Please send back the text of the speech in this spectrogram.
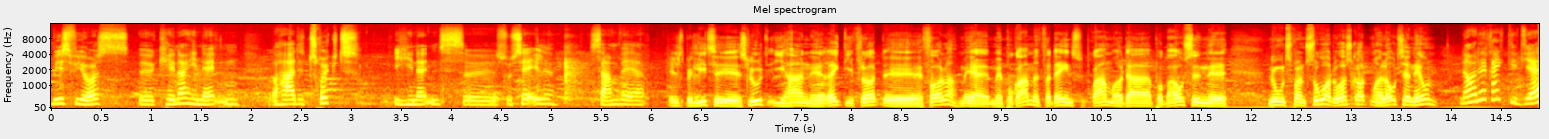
hvis vi også øh, kender hinanden og har det trygt i hinandens øh, sociale samvær. Elsbeth, lige til slut. I har en øh, rigtig flot øh, folder med, med programmet for dagens program, og der er på bagsiden øh, nogle sponsorer, du også godt må have lov til at nævne. Nå, det er rigtigt. Ja,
